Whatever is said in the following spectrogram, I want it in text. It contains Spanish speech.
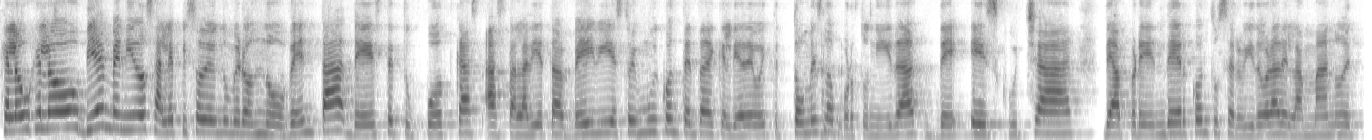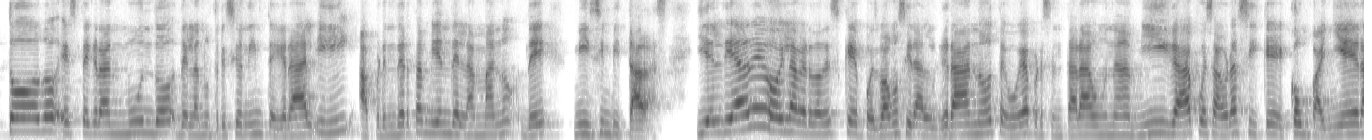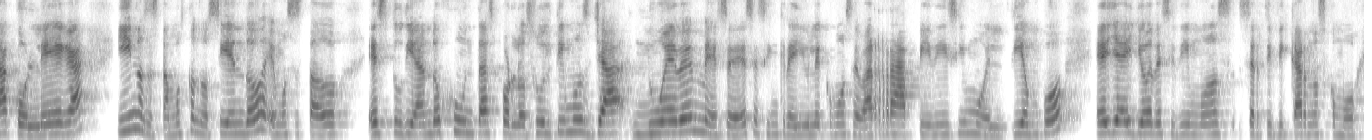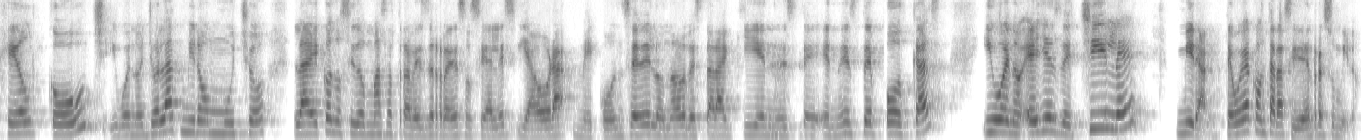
Hello, hello, bienvenidos al episodio número 90 de este tu podcast Hasta la Dieta Baby. Estoy muy contenta de que el día de hoy te tomes la oportunidad de escuchar, de aprender con tu servidora de la mano de todo este gran mundo de la nutrición integral y aprender también de la mano de mis invitadas. Y el día de hoy, la verdad es que pues vamos a ir al grano, te voy a presentar a una amiga, pues ahora sí que compañera, colega, y nos estamos conociendo, hemos estado estudiando juntas por los últimos ya nueve meses, es increíble cómo se va rapidísimo el tiempo. Ella y yo decidimos certificarnos como Health Coach y bueno, yo la admiro mucho, la he conocido más a través de redes sociales y ahora me concede el honor de estar aquí en este, en este podcast. Y bueno, ella es de Chile. Mira, te voy a contar así, en resumido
